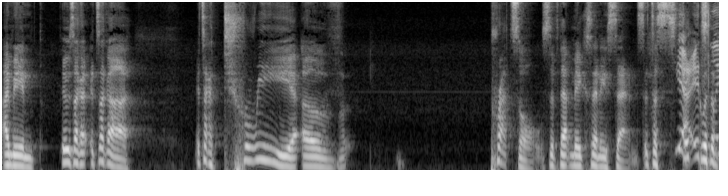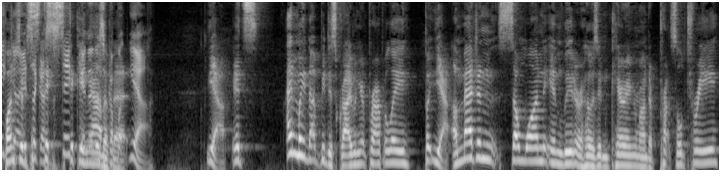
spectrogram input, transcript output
I mean, it was like a it's like a it's like a tree of pretzels, if that makes any sense. It's a stick Yeah, it's with like a bunch a, of it's like a stick sticking out there's of like a it. yeah. Yeah, it's. I might not be describing it properly, but yeah, imagine someone in Lederhosen carrying around a pretzel tree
